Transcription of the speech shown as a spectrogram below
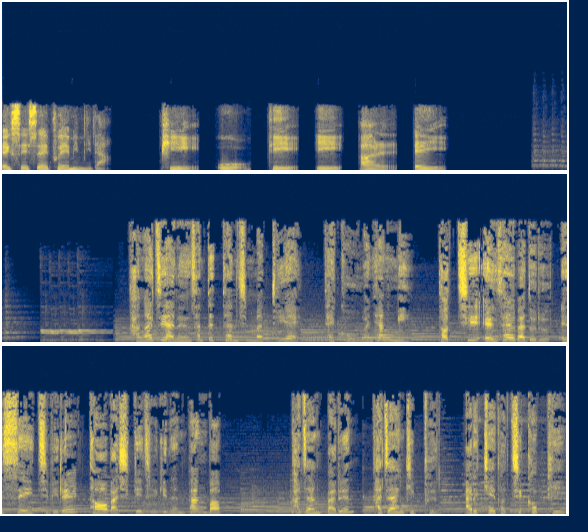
XSFM입니다. P, O, D, E, R, A. 강하지 않은 산뜻한 신맛 뒤에 달콤한 향미. 더치 엘살바도르 SHB를 더 맛있게 즐기는 방법. 가장 빠른, 가장 깊은 아르케 더치 커피.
